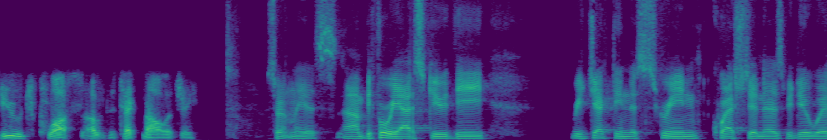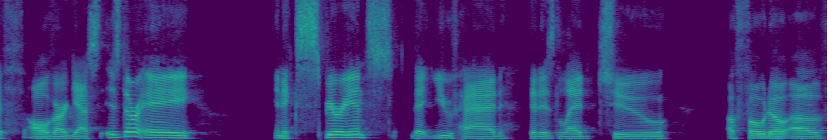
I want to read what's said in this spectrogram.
huge plus of the technology. Certainly is. Um, before we ask you the rejecting the screen question, as we do with all of our guests, is there a an experience that you've had that has led to a photo of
